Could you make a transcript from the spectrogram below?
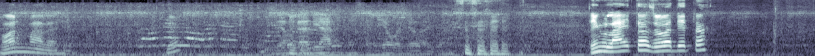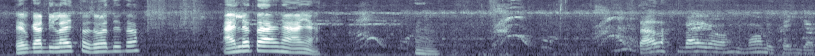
હોર્ન મારે છે જો ઢીંગુ લાય તો જોવા દે તો રેલગાડી લાય તો જોવા દે તો આ લેતા અહીંયા અહીંયા હમ ચાલો બાય મોડું થઈ ગયા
